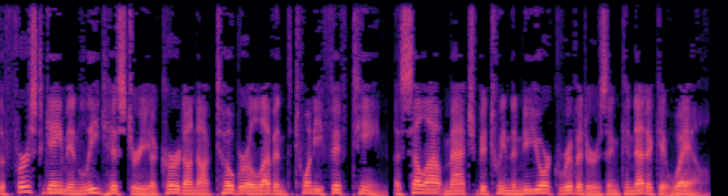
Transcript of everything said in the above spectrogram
The first game in league history occurred on October 11, 2015, a sellout match between the New York Riveters and Connecticut Whale.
